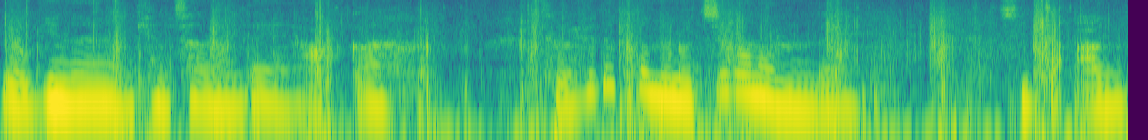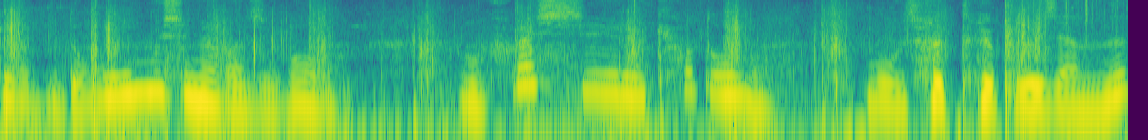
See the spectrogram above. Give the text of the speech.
여기는 괜찮은데 아까 제가 휴대폰으로 찍어놨는데 진짜 안개가 너무 심해가지고 뭐 프레쉬를 켜도 뭐 절대 보이지 않는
